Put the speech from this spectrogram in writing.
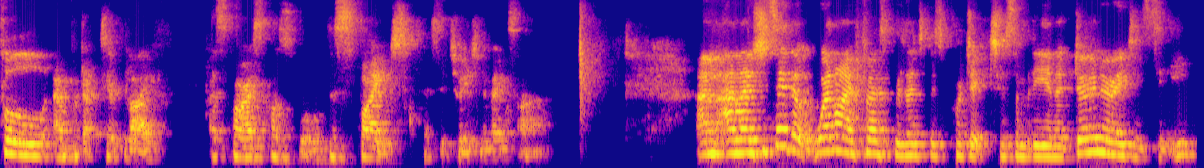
full and productive life as far as possible, despite a situation of exile. Um, and I should say that when I first presented this project to somebody in a donor agency,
